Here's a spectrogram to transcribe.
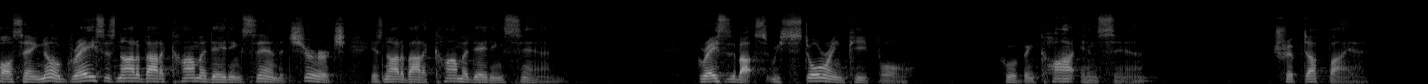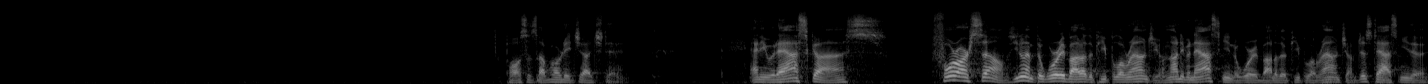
Paul's saying, no, grace is not about accommodating sin. The church is not about accommodating sin. Grace is about restoring people who have been caught in sin, tripped up by it. Paul says, I've already judged it. And he would ask us for ourselves. You don't have to worry about other people around you. I'm not even asking you to worry about other people around you. I'm just asking you to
